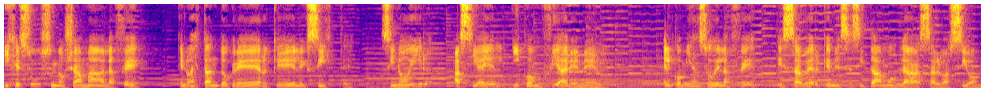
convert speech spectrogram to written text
Y Jesús nos llama a la fe que no es tanto creer que Él existe, sino ir hacia Él y confiar en Él. El comienzo de la fe es saber que necesitamos la salvación.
